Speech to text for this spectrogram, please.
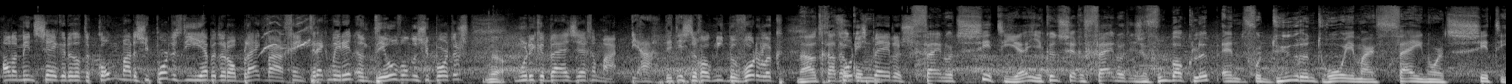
allerminst zeker dat het er komt. Maar de supporters die hebben er al blijkbaar geen trek meer in. Een deel van de supporters, Ja. moet ik erbij zeggen. Maar ja, dit is toch ook niet bevorderlijk Nou, het gaat voor ook die om spelers. Feyenoord City. Hè? Je kunt zeggen Feyenoord is een voetbalclub... en voortdurend hoor je maar Feyenoord City.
